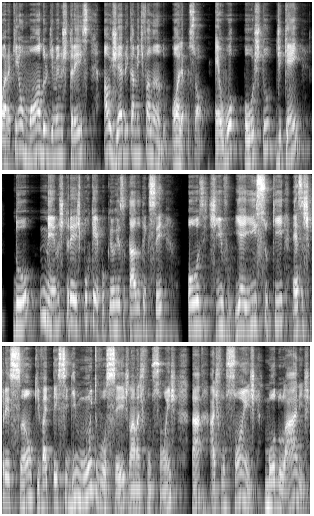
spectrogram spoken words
Agora, quem é o módulo de menos 3? algebricamente falando. Olha, pessoal, é o oposto de quem? Do menos 3. Por quê? Porque o resultado tem que ser positivo. E é isso que essa expressão que vai perseguir muito vocês lá nas funções, tá? As funções modulares,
